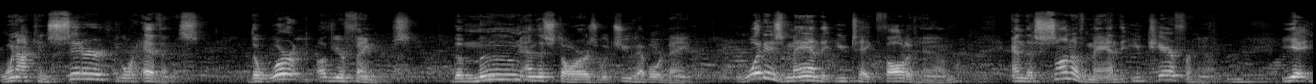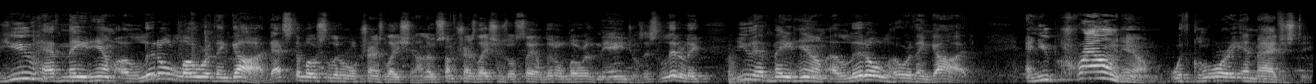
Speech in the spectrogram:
When I consider your heavens, the work of your fingers, the moon and the stars which you have ordained, what is man that you take thought of him, and the Son of Man that you care for him? Yet you have made him a little lower than God. That's the most literal translation. I know some translations will say a little lower than the angels. It's literally, you have made him a little lower than God. And you crown him with glory and majesty.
